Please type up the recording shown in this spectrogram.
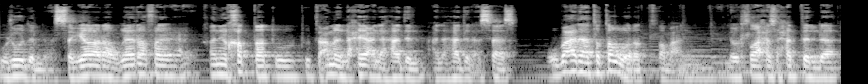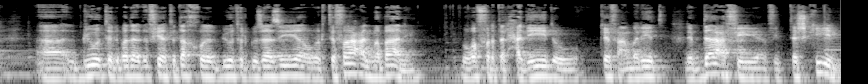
وجود السيارة وغيرها فكان يخطط وتتعمل الأحياء على هذا على هذا الأساس. وبعدها تطورت طبعا. لو تلاحظ حتى البيوت اللي بدأ فيها تدخل البيوت القزازية وارتفاع المباني بوفرة الحديد وكيف عملية الإبداع في في التشكيل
